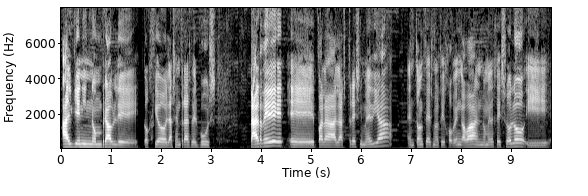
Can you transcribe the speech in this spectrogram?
alguien innombrable cogió las entradas del bus tarde eh, para las tres y media. Entonces nos dijo, venga, va, no me dejéis solo y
